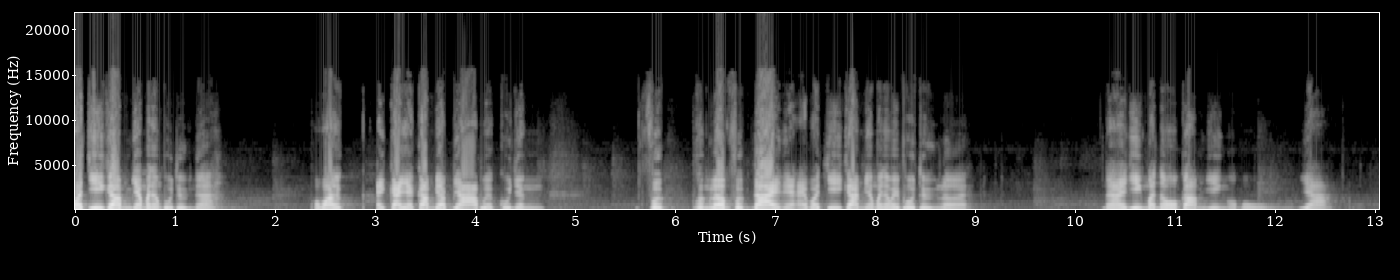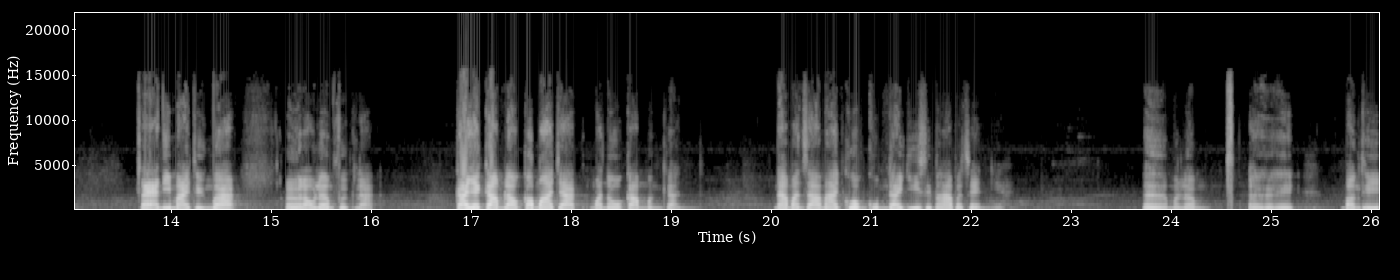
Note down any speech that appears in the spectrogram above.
วจีกรรมยังไม่ต้องพูดถึงนะ เพราะว่าไอ้กายกรรมหยาบๆเนี่ยคุณยังฝึกเพิ่งเริ่มฝึกได้เนี่ยไอ้วจีกรรมยังไม่ต้องไปพูดถึงเลย นะยิ่งมโนกรรมยิ่งโอ้โหยาก แต่อันนี้หมายถึงว่าเออเราเริ่มฝึกแล้วกายกรรมเราก็มาจากมโนกรรมเหมือนกันนะมันสามารถควบคุมได้ยี่สิบห้าเปอร์เซ็นต์ไงเออมันเริ่มเออบางที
